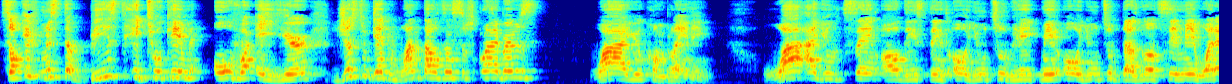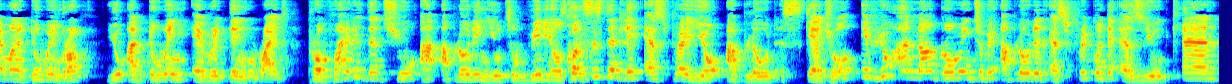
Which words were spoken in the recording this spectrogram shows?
So if Mr. Beast, it took him over a year just to get 1,000 subscribers, why are you complaining? Why are you saying all these things? Oh, YouTube hate me. Oh, YouTube does not see me. What am I doing wrong? You are doing everything right. Provided that you are uploading YouTube videos consistently as per your upload schedule. If you are not going to be uploaded as frequently as you can,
